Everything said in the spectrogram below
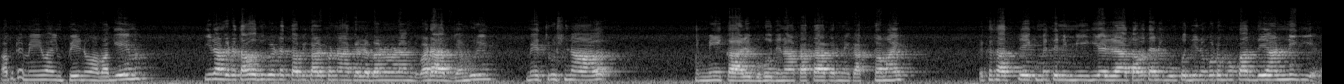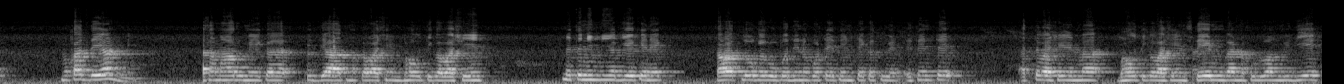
අපිට මේවයින් පේනවා වගේම ඊළඟට තව දුරටත් අපි කල්පනා කරලා බලනවා නම් වඩා ගැඹුරින් මේ තෘෂ්ණාව මේ කාලේ බොහෝ දෙනා කතා කරන එකක් තමයි එක සත්වයක මෙතනින් මී ගියලා තව තැනක උපදිනකොට මොකද්ද යන්නේ කියලා. මොකද්ද යන්නේ? සමහරු මේක විද්‍යාත්මක වශයෙන් භෞතික වශයෙන් මෙතනින් මිය ගිය කෙනෙක් තවත් ලෝකයක උපදිනකොට එතෙන්ට එකතු වෙන. එතෙන්ට ඇත්ත වශයෙන්ම භෞතික වශයෙන් තේරුම් ගන්න පුළුවන් විදිහේ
